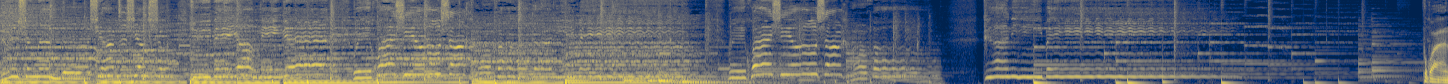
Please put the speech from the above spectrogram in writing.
人生难得，相知相守，举杯邀明，为欢喜忧伤好好干一杯，为欢喜忧伤好好干一杯。不管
